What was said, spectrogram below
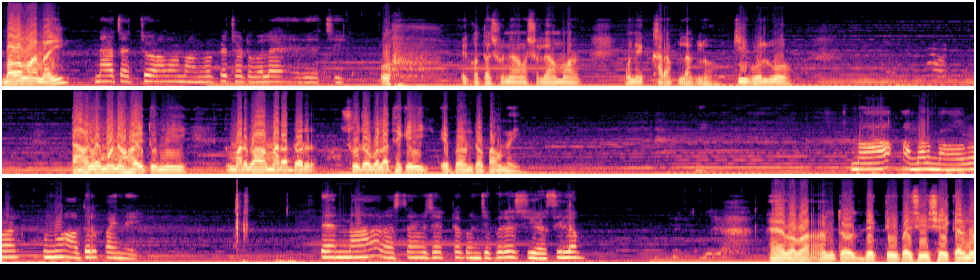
বাবা মা নাই? না চাচ্ছু আমার মা বাবাকে ছোটবেলায় হারিয়েছি। ওহ এ কথা শুনে আসলে আমার অনেক খারাপ লাগল কি বলব? তাহলে মনে হয় তুমি তোমার বাবা মারা আদর ছোটবেলা থেকেই এ পর্যন্ত পাও নাই। না আমার মা বাবার কোনো আদর পাই নাই। দেন না রাস্তার মাঝে একটা গঞ্জি পরে শুয়েছিলাম হ্যাঁ বাবা আমি তো দেখতেই পাইছি সেই কারণে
